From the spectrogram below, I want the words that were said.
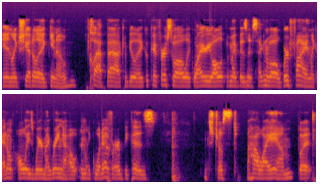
And like she had to like you know clap back and be like okay first of all like why are you all up in my business? Second of all we're fine. Like i don't always wear my ring out and like whatever because it's just how i am. But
